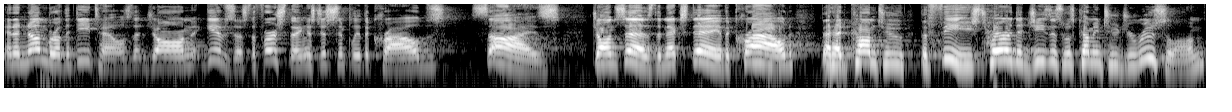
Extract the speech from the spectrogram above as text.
in a number of the details that John gives us. The first thing is just simply the crowd's size. John says, The next day, the crowd that had come to the feast heard that Jesus was coming to Jerusalem,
